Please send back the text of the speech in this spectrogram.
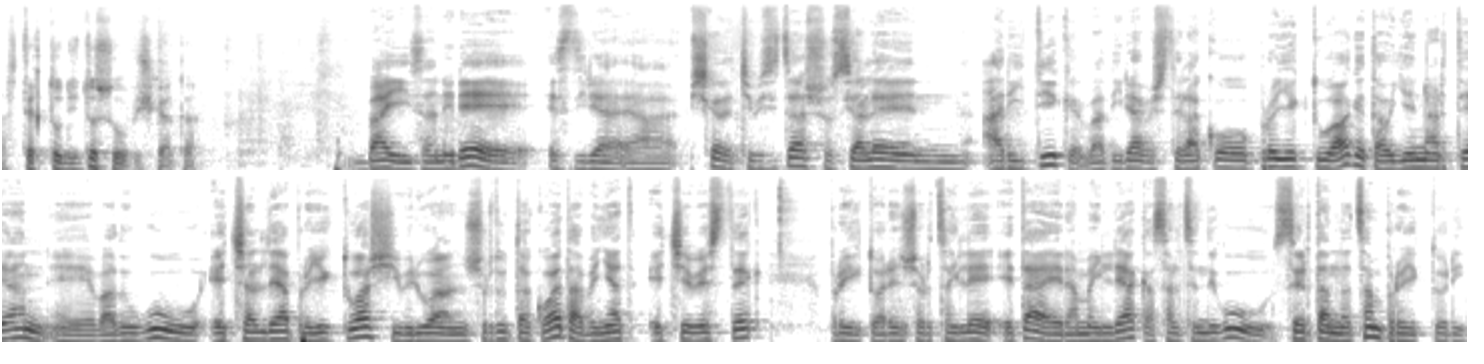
aztertu dituzu piskata. Bai, izan ere, ez dira, pixka etxe bizitza sozialen aritik, badira bestelako proiektuak, eta hoien artean e, badugu etxaldea proiektua, Sibiruan sortutakoa, eta bainat etxe bestek proiektuaren sortzaile eta eramaileak azaltzen dugu zertan datzan proiektu hori.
